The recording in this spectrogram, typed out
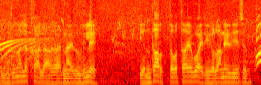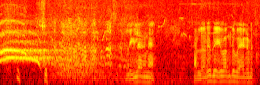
എന്ത് നല്ല കലാകാരനായിരുന്നു ഇല്ലേ? എന്ത് അർത്ഥവത്തായ വരികളാണ് എഴുതി വെച്ചത്. അല്ലെങ്കിൽ അങ്ങനെ നല്ലൊരു ദൈവം അങ്ങോട്ട് വേഗം എടുക്കും.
